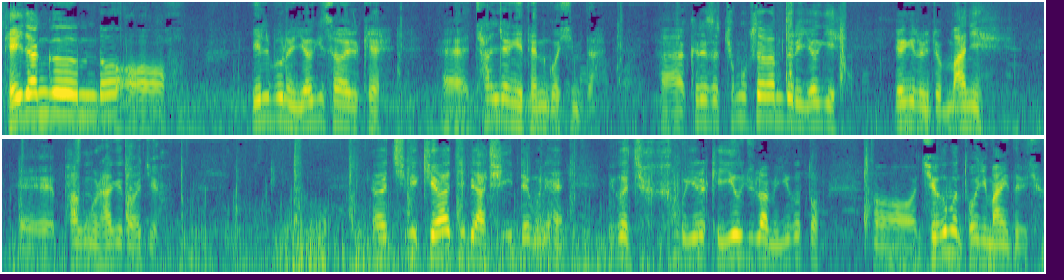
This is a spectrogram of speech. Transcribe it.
대장금도 어, 일부는 여기서 이렇게 에, 촬영이 된 곳입니다. 아, 그래서 중국 사람들이 여기 여기를 좀 많이 에, 방문하기도 하죠. 어, 집이 기와집이 아니기 때문에 이거 전부 이렇게 이어주려면 이것도 어, 지금은 돈이 많이 들죠.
